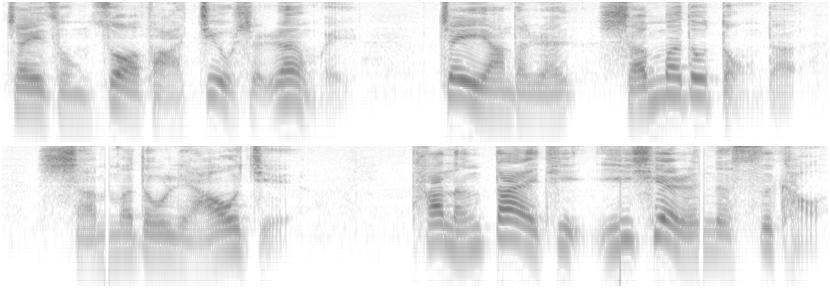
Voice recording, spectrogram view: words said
这种做法，就是认为这样的人什么都懂得，什么都了解，他能代替一切人的思考，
